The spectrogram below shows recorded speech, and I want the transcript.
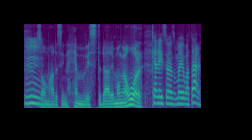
Mm. som hade sin hemvist där i många år. Kan du gissa vem som har jobbat där?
